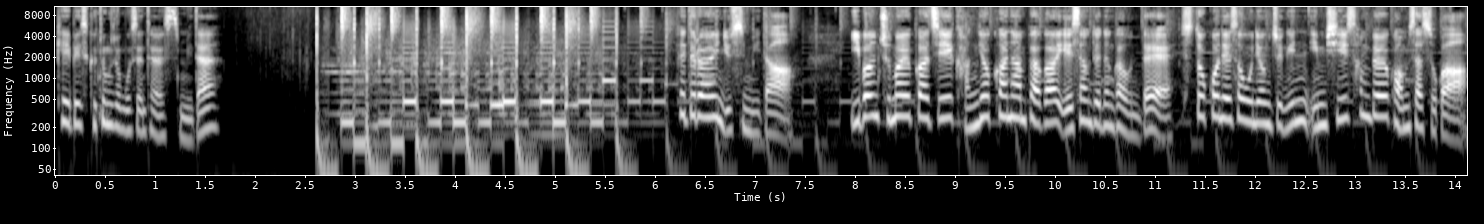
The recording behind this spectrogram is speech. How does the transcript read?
KBS 교통정보센터였습니다. 헤드라인 뉴스입니다. 이번 주말까지 강력한 한파가 예상되는 가운데 수도권에서 운영 중인 임시 선별 검사소가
